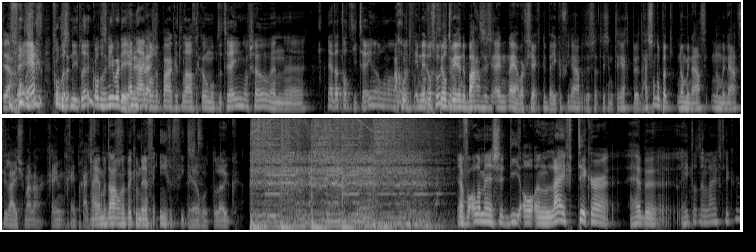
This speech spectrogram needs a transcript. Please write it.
Ja, vonden, ze, echt? niet- vonden ze niet leuk. Konden ze niet waarderen. En hij Nee. was een paar keer te laat gekomen op de training of zo. En eh, Ja, dat had die trainer allemaal. Maar eh, goed, voor inmiddels speelt hij weer in de basis. En nou ja, wat ik zeg, de bekerfinale. Dus dat is een terecht punt. Hij stond op het nominatie, nominatielijstje, maar nou, geen, geen prijs. Nou ja, maar daarom heb ik hem er even ingefietst. Heel goed, leuk. Ja, voor alle mensen die al een live ticker hebben. Heet dat een live ticker?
